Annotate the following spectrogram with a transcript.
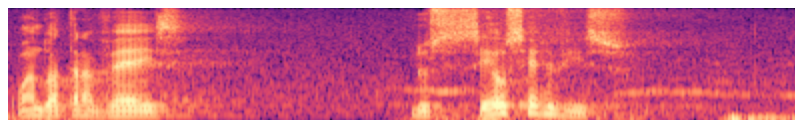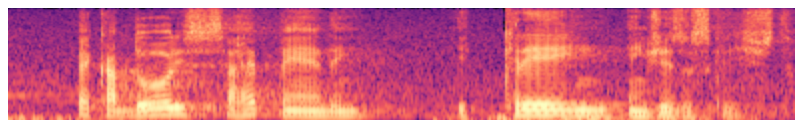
Quando, através do seu serviço, pecadores se arrependem e creem em Jesus Cristo.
